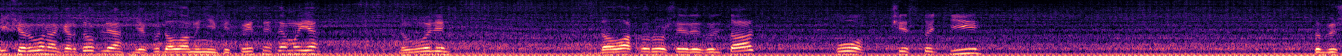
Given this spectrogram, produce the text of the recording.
І червона картопля, яку дала мені підписниця моя, доволі дала хороший результат по чистоті. Тобі ж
